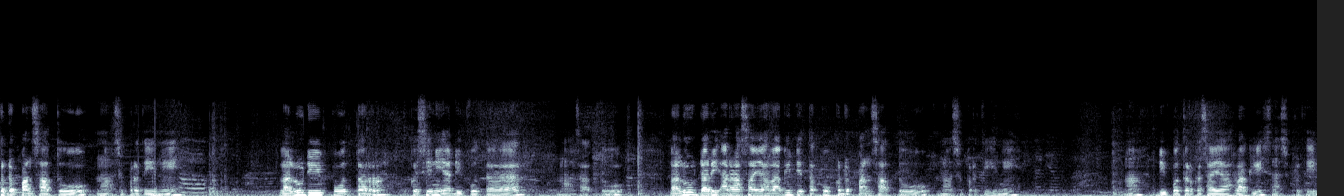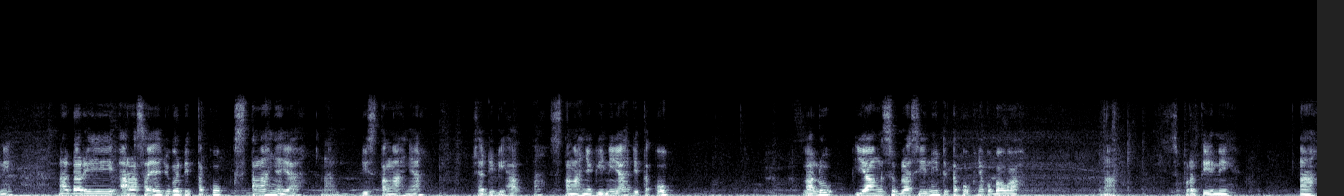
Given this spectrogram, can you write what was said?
ke depan satu nah seperti ini. Lalu diputer ke sini ya diputer nah satu. Lalu dari arah saya lagi ditekuk ke depan satu nah seperti ini. Nah diputer ke saya lagi nah seperti ini. Nah dari arah saya juga ditekuk setengahnya ya nah di setengahnya. Bisa dilihat nah setengahnya gini ya ditekuk. Lalu yang sebelah sini ditekuknya ke bawah. Nah seperti ini. Nah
